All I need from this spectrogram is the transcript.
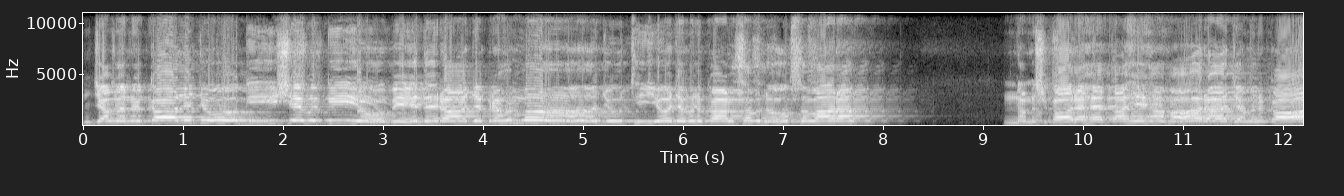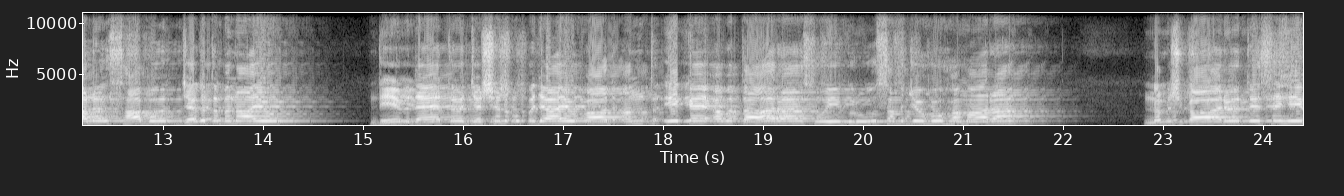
ਜਮਨ ਕਾਲ ਜੋਗੀ ਸ਼ਿਵ ਕੀਓ ਵੇਦ ਰਾਜ ਬ੍ਰਹਮਾ ਜੂਥਿਓ ਜਮਨ ਕਾਲ ਸਭ ਲੋਕ ਸਵਾਰਾ। ਨਮਸਕਾਰ ਹੈ ਤਾਹੇ ਹਮਾਰਾ, ਜਮਨ ਕਾਲ ਸਭ ਜਗਤ ਬਨਾਇਓ। ਦੇਵ ਦੈਤ ਜਸ਼ਨ ਉਪਜਾਇਓ, ਆਦ ਅੰਤ ਏਕੈ ਅਵਤਾਰਾ, ਸੋਈ ਗੁਰੂ ਸਮਝੋ ਹਮਾਰਾ। ਨਮਸਕਾਰ ਤਿਸਹਿ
